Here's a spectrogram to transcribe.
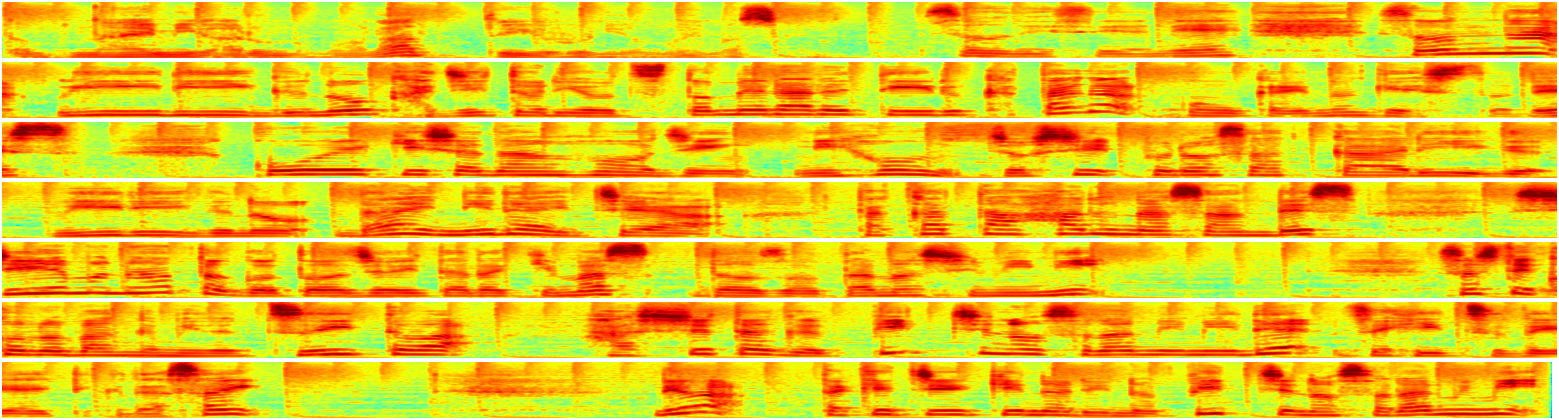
多分悩みがあるのかなというふうに思いますそうですよね。そんな WE リーグの舵取りを務められている方が今回のゲストです。公益社団法人日本女子プロサッカーリーグ WE リーグの第2代チェア高田春奈さんです。CM の後ご登場いただきます。どうぞお楽しみにそしてこの番組のツイートはハッシュタグピッチの空耳でぜひつぶやいてください。では竹地幸則のピッチの空耳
